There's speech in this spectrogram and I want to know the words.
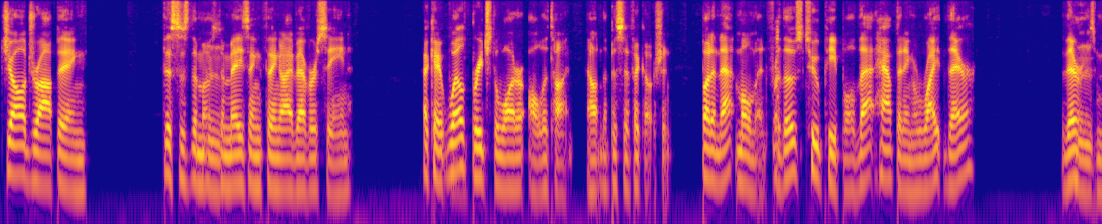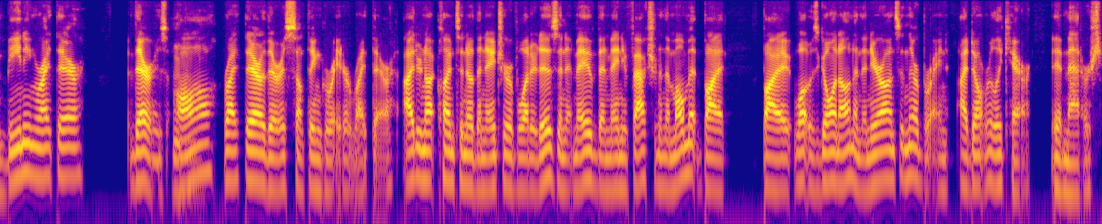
jaw dropping. This is the most Mm. amazing thing I've ever seen. Okay, whales breach the water all the time out in the Pacific Ocean. But in that moment, for those two people, that happening right there, there Mm. is meaning right there. There is Mhm. awe right there. There is something greater right there. I do not claim to know the nature of what it is, and it may have been manufactured in the moment by by what was going on in the neurons in their brain. I don't really care. It matters.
